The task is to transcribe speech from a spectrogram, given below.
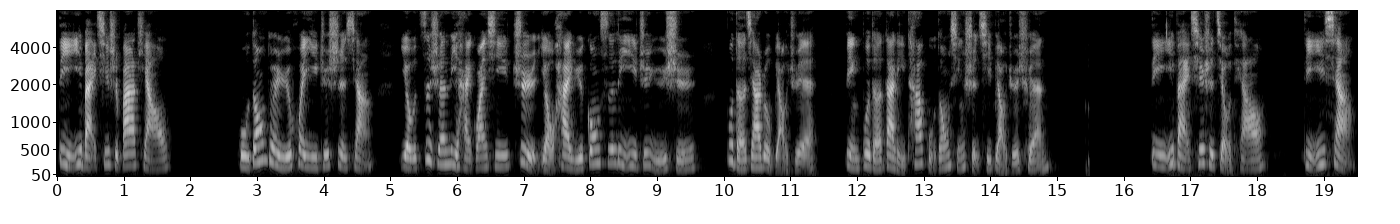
第一百七十八条，股东对于会议之事项，有自身利害关系致有害于公司利益之余时，不得加入表决，并不得代理他股东行使其表决权。第一百七十九条第一项，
